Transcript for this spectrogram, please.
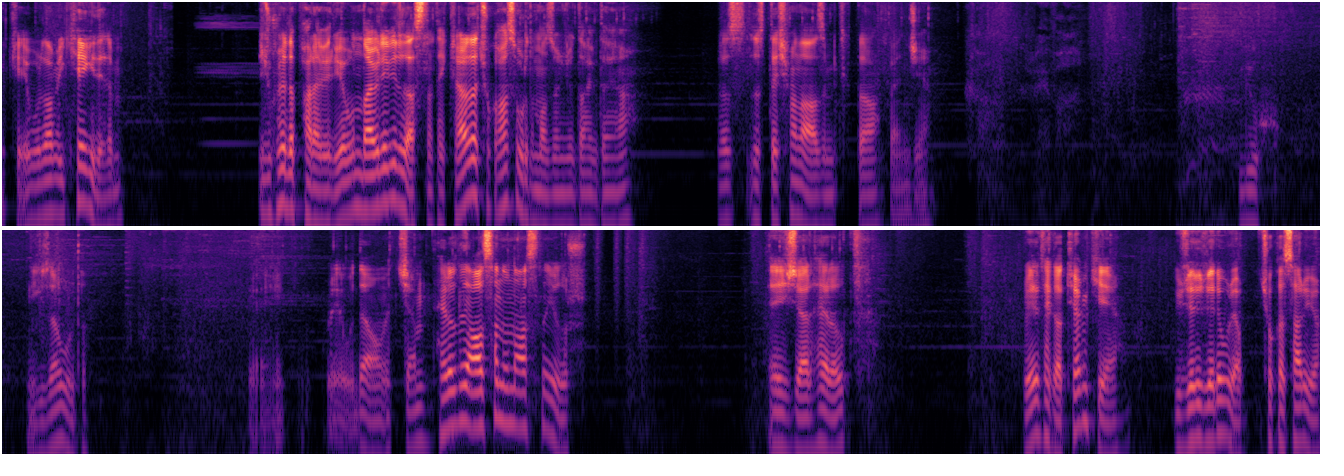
Okey buradan bir ikiye gidelim. Yukarıda da para veriyor. Bunu dive'leyebiliriz aslında tekrar da çok az vurdum az önce dive'da ya. Biraz zırtleşme lazım bir tık daha bence. Yuh. Ne güzel vurdu. Okay. Buraya devam edeceğim. Herald'ı alsan onu aslında iyi olur. Ejder, Herald. Buraya tek atıyorum ki. Üzeri üzeri vuruyorum. Çok hasar yiyor.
